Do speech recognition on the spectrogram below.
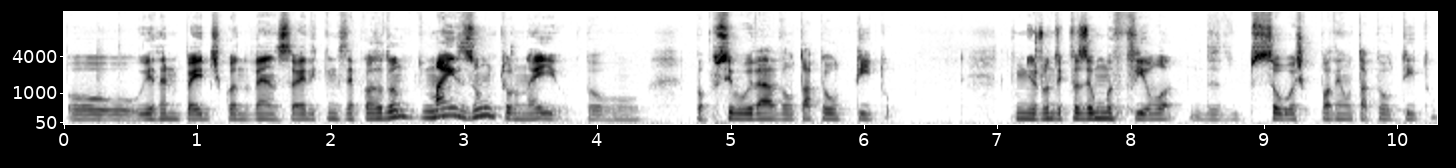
O, Ethan Page, quando vence o Eddie Kingston, é por causa de um, mais um torneio para a possibilidade de lutar pelo título. Que melhor vão ter que fazer uma fila de pessoas que podem lutar pelo título.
